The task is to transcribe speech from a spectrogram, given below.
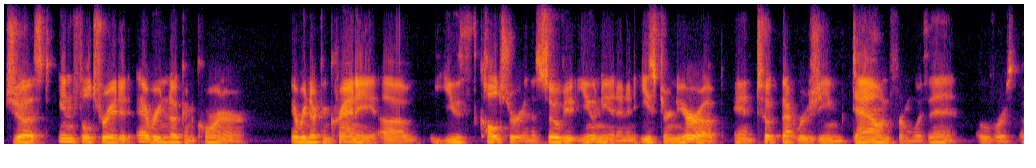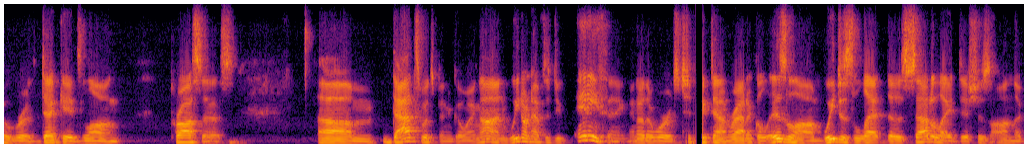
just infiltrated every nook and corner, every nook and cranny of youth culture in the Soviet Union and in Eastern Europe, and took that regime down from within over over a decades long process. Um, that's what's been going on. We don't have to do anything, in other words, to take down radical Islam. We just let those satellite dishes on the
